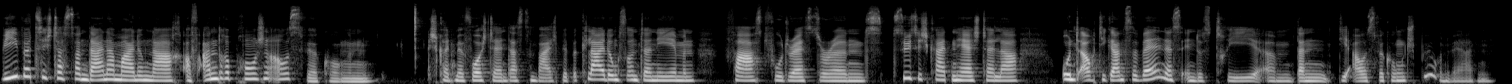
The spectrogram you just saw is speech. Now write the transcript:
wie wird sich das dann deiner Meinung nach auf andere Branchen auswirken? Ich könnte mir vorstellen, dass zum Beispiel Bekleidungsunternehmen, Fastfood-Restaurants, Süßigkeitenhersteller und auch die ganze Wellnessindustrie ähm, dann die Auswirkungen spüren werden.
